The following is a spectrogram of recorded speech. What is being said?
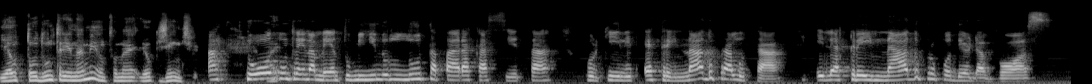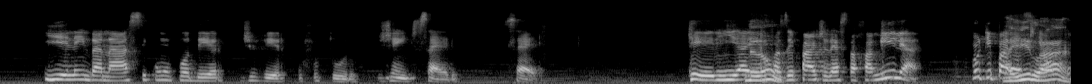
E é todo um treinamento, né? Eu, gente, Há todo um treinamento, o menino luta para a caceta, porque ele é treinado para lutar, ele é treinado para o poder da voz, e ele ainda nasce com o poder de ver o futuro. Gente, sério, sério. Queria eu fazer parte desta família? Porque parece Aí que lá- é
